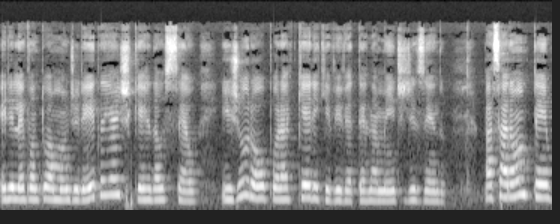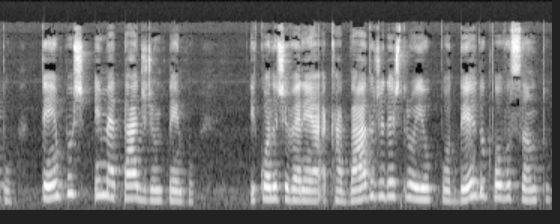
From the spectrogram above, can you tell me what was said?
Ele levantou a mão direita e a esquerda ao céu e jurou por aquele que vive eternamente, dizendo: Passarão um tempo, tempos e metade de um tempo. E quando tiverem acabado de destruir o poder do povo santo,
